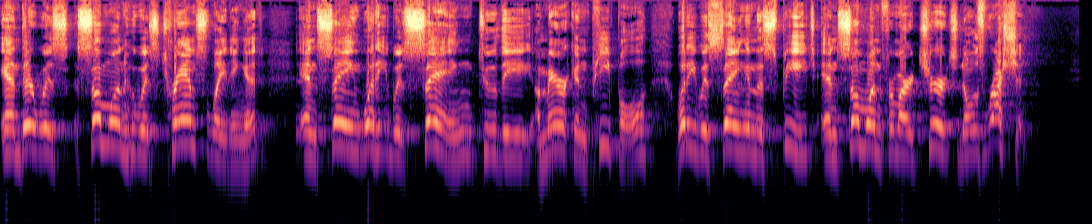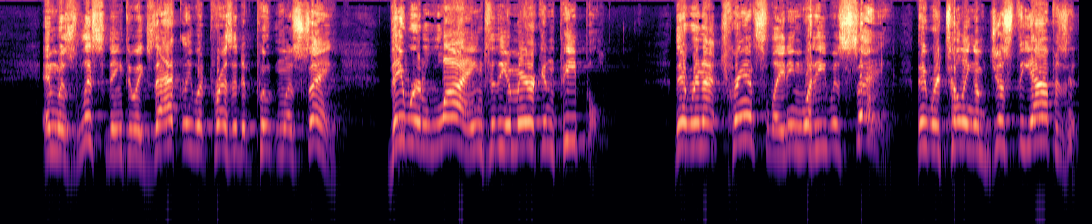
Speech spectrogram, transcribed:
and there was someone who was translating it and saying what he was saying to the American people, what he was saying in the speech, and someone from our church knows Russian and was listening to exactly what President Putin was saying. They were lying to the American people. They were not translating what he was saying. They were telling him just the opposite.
